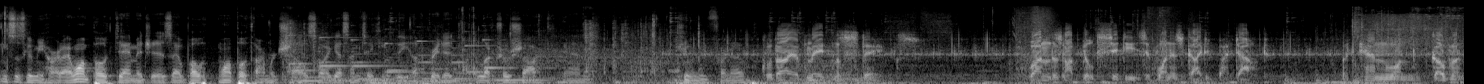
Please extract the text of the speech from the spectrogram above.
This is gonna be hard. I want both damages. I both want both armored shells, so I guess I'm taking the upgraded electroshock and human inferno. Could I have made mistakes? One does not build cities if one is guided by doubt. But can one govern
